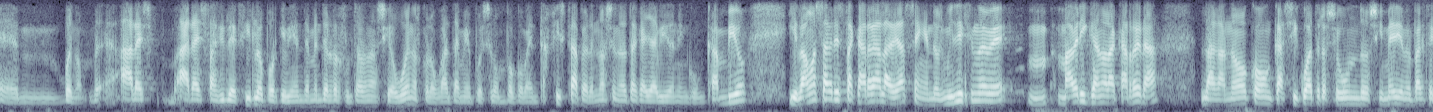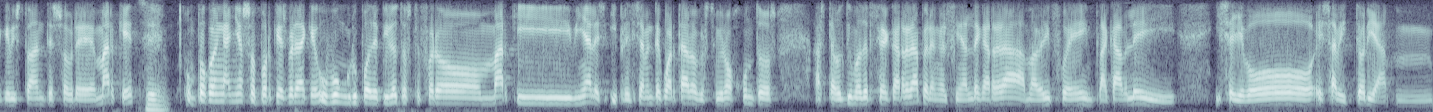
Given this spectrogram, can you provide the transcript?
Eh, bueno, ahora es, ahora es fácil decirlo porque evidentemente los resultados no han sido buenos, con lo cual también puede ser un poco ventajista, pero no se nota que haya habido ningún cambio. Y vamos a ver esta carrera, la de Asen. En 2019 M- Maverick ganó la carrera, la ganó con casi cuatro segundos y medio, me parece que he visto antes sobre Márquez. Sí. Un poco engañoso porque es verdad que hubo un grupo de pilotos que fueron Marc y Viñales y precisamente Cuartaro que estuvieron juntos hasta el último tercio de carrera, pero en el final de carrera Maverick fue implacable y, y se llevó esa victoria. Mm,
